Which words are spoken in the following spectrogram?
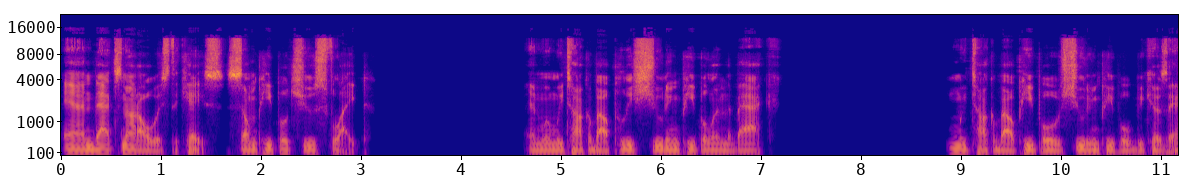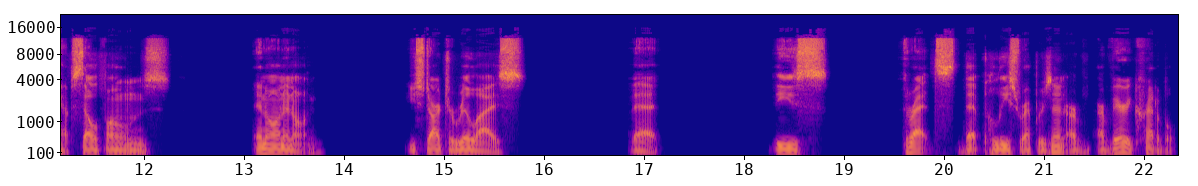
And that's not always the case. Some people choose flight. And when we talk about police shooting people in the back, when we talk about people shooting people because they have cell phones and on and on, you start to realize that these threats that police represent are, are very credible.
